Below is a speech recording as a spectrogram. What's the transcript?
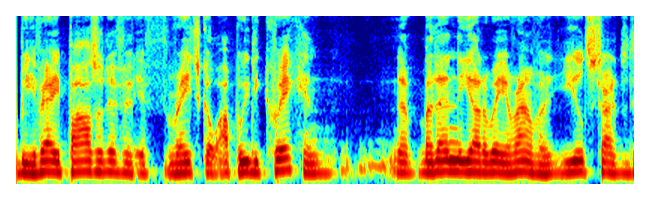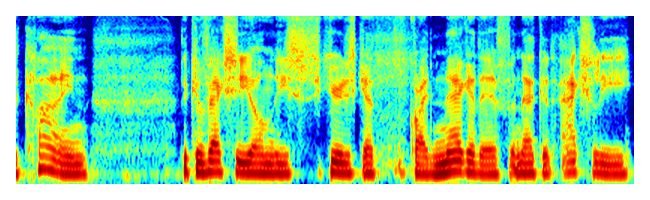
be very positive if, rates go up really quick, and but then the other way around, when yields start to decline, the convexity on these securities get quite negative, and that could actually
